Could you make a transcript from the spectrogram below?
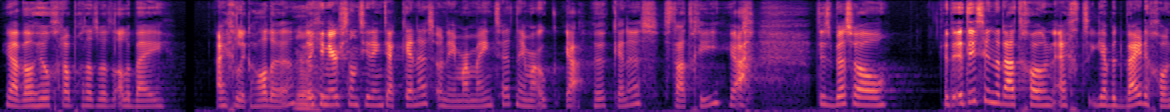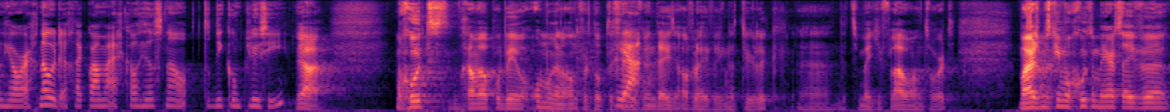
ja, wel heel grappig dat we het allebei eigenlijk hadden. Ja. Dat je in eerste instantie denkt, ja, kennis. Oh nee, maar mindset. Nee, maar ook, ja, huh, kennis, strategie. Ja, het is best wel... Het, het is inderdaad gewoon echt... Je hebt het beide gewoon heel erg nodig. Daar kwamen we eigenlijk al heel snel tot die conclusie. Ja, maar goed, we gaan wel proberen om er een antwoord op te geven Ja. in deze aflevering natuurlijk. Eh, dit is een beetje een flauw antwoord. Maar het is misschien wel goed om eerst even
